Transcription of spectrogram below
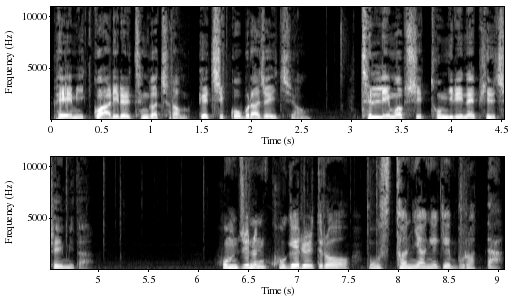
뱀이 똬리를 튼 것처럼 끝이 꼬부라져 있죠. 틀림없이 동일인의 필체입니다. 홈즈는 고개를 들어 모스턴 양에게 물었다.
